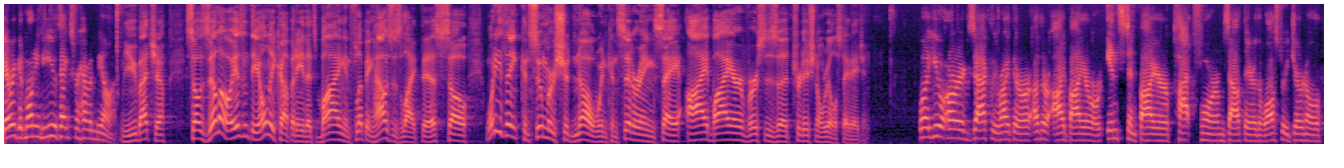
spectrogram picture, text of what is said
Gary, good morning to you. Thanks for having me on. You betcha. So Zillow isn't the only company that's buying and flipping houses like this. So what do you think consumers should know when considering, say, iBuyer versus a traditional real estate agent? Well, you are exactly right. There are other iBuyer or instant buyer platforms out there. The Wall Street Journal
